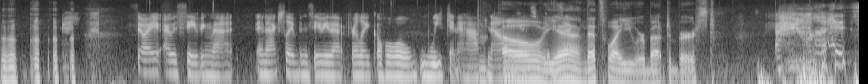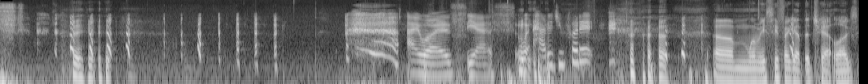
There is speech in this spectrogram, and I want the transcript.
so I, I was saving that. And actually, I've been saving that for like a whole week and a half now. Oh yeah, sick. that's why you were about to burst. I was. I was, yes. What, how did you put it? um, let me see if I got the chat logs.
